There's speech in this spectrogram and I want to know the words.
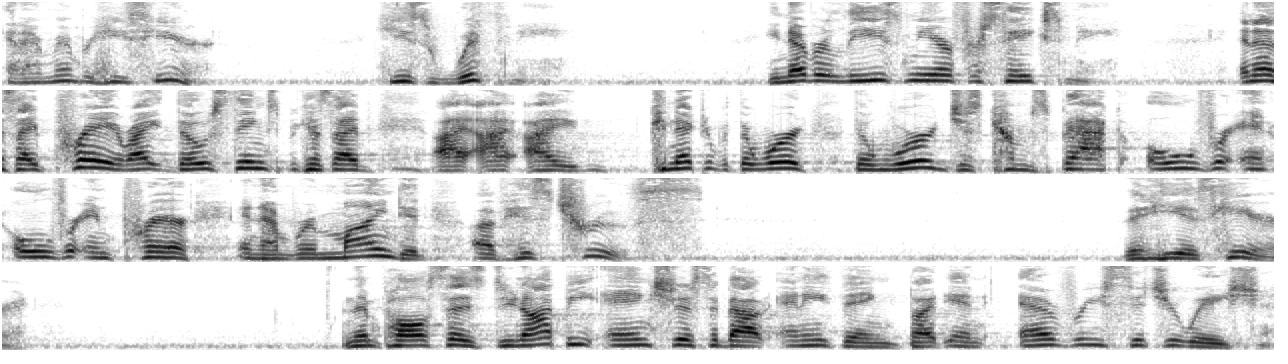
And I remember he's here, he's with me. He never leaves me or forsakes me. And as I pray, right, those things, because I've, I, I, I connected with the Word, the Word just comes back over and over in prayer, and I'm reminded of His truths that He is here. And then Paul says, Do not be anxious about anything, but in every situation,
